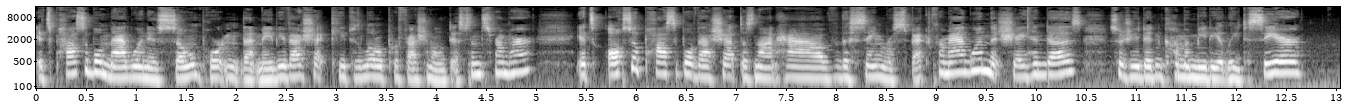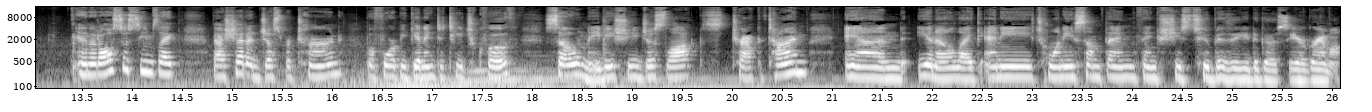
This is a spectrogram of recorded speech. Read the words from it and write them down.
It's possible Magwyn is so important that maybe Vashet keeps a little professional distance from her. It's also possible Vashet does not have the same respect for Magwyn that Shehyn does, so she didn't come immediately to see her. And it also seems like Vashet had just returned before beginning to teach Kvothe, so maybe she just lost track of time and, you know, like any 20 something, thinks she's too busy to go see her grandma.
